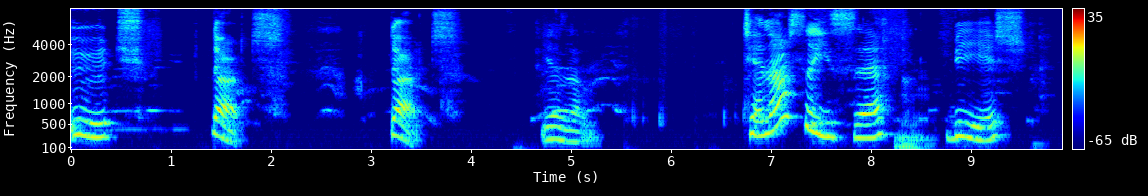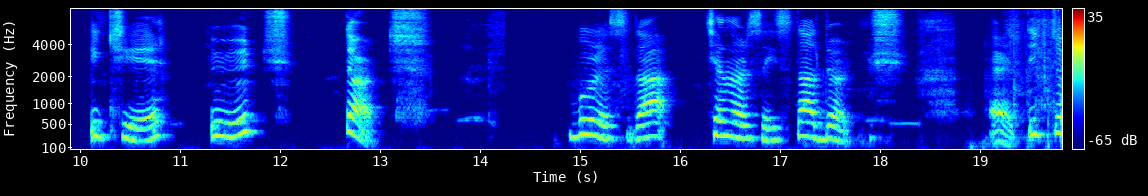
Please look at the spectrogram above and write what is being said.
3, 4. 4 yazalım. Kenar sayısı 1, 2, 3, 4. Burası da kenar sayısı da 4'müş. Evet, dikdör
